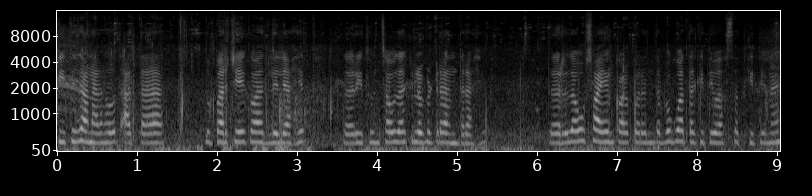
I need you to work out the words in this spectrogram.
तिथे जाणार आहोत. आता दुपारचे एक वाजलेले आहेत. तर इथून चौदा किलोमीटर अंतर आहे. तर जाऊ सायंकाळपर्यंत. बघू आता किती वाजतात किती नाही.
